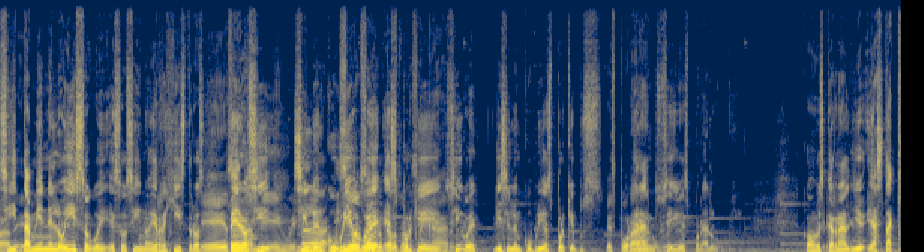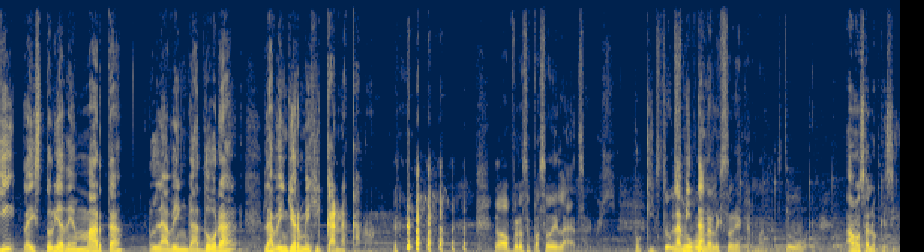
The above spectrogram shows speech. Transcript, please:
si de- también él lo hizo, güey. Eso sí, no hay registros. Eso pero también, si, güey. si No, lo si encubrió, güey, es porque, sacar, sí, güey. Y si lo encubrió es porque, pues, Es por eran- algo, güey. sí, es por algo, güey. ¿Cómo ves, carnal? Y y hasta aquí la historia de Marta, la vengadora, la Avenger mexicana, cabrón. No, pero se pasó de lanza, güey. Poquito, Estuvo, la estuvo mitad. buena la historia, carnal. Estuvo buena. Vamos a lo que sigue.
